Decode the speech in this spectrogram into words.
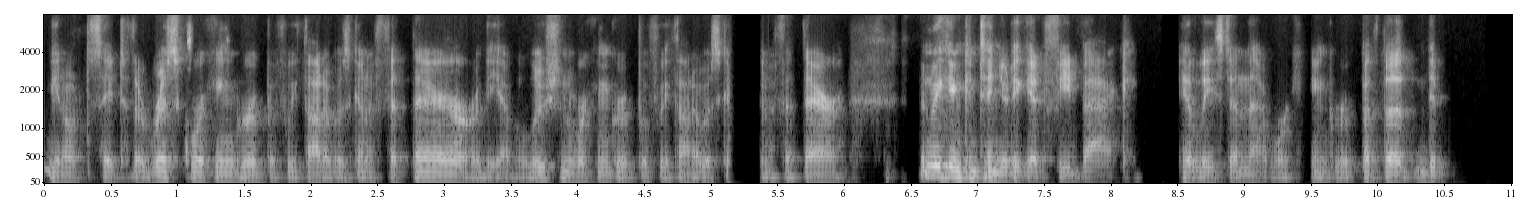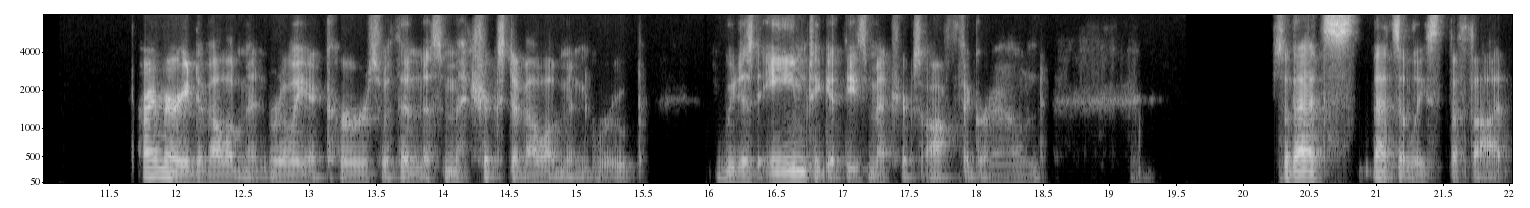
you know, say to the risk working group if we thought it was going to fit there, or the evolution working group if we thought it was going to fit there. And we can continue to get feedback, at least in that working group. But the, the primary development really occurs within this metrics development group. We just aim to get these metrics off the ground. So that's that's at least the thought.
